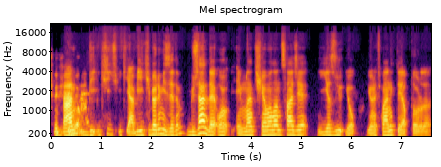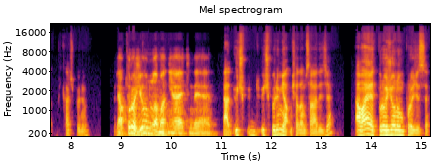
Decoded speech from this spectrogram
Hiçbir Ben yok. bir iki, iki ya bir iki bölüm izledim. Güzel de o M. Night Shyamalan sadece yazı yok. Yönetmenlik de yaptı orada birkaç bölüm. Ya proje onun ama nihayetinde yani. Yani 3 3 bölüm yapmış adam sadece. Ama evet proje onun projesi.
